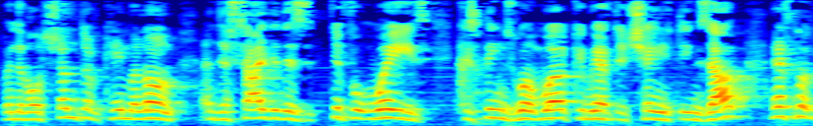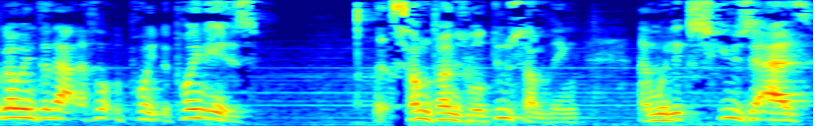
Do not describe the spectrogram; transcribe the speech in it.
when the Baal came along and decided there's different ways because things weren't working, we have to change things up. Let's not go into that. That's not the point. The point is that sometimes we'll do something and we'll excuse it as,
